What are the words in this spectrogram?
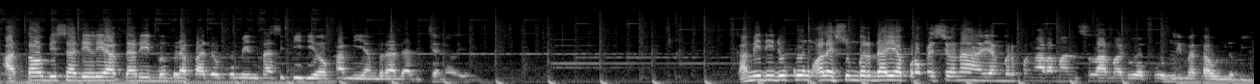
Atau bisa dilihat dari beberapa dokumentasi video kami yang berada di channel ini. Kami didukung oleh sumber daya profesional yang berpengalaman selama 25 tahun lebih.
